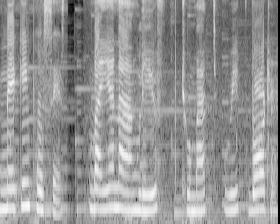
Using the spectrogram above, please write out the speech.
Making process Bayanang leaf to match with water.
